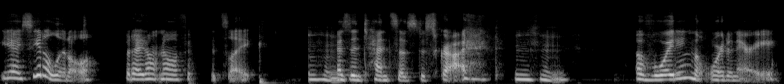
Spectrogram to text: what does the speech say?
Yeah, I see it a little, but I don't know if it's like mm-hmm. as intense as described. Mm-hmm. Avoiding the ordinary.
